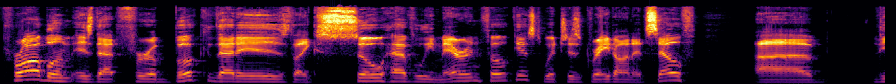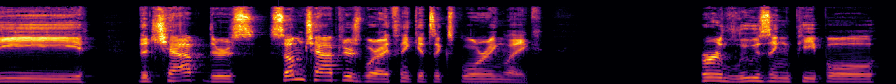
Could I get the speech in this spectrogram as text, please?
problem is that for a book that is like so heavily Merrin focused, which is great on itself, uh, the the chap there's some chapters where I think it's exploring like her losing people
